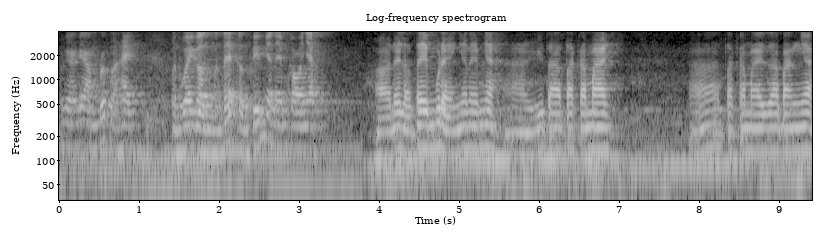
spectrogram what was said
nó ra cái âm rất là hay. Mình quay gần mình test cần phím cho anh em coi nha. À, đây là tem của đèn nha anh em nha. À, guitar Takamai. À, Takamai Japan nha.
